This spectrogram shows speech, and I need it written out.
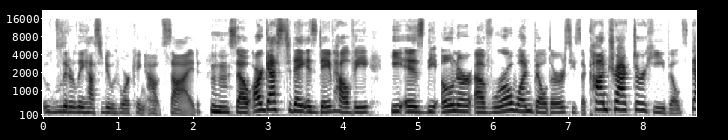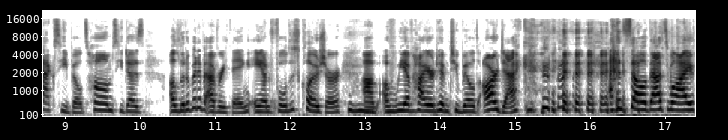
literally has to do with working outside. Mhm. So our guest today is Dave Helvey. He is the owner of Rural One Builders. He's a contractor. He builds decks. He builds homes. He does a little bit of everything. And full disclosure, um, uh, we have hired him to build our deck, and so that's why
